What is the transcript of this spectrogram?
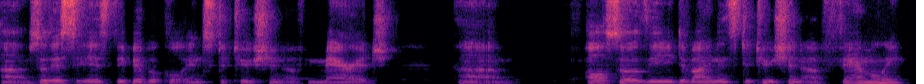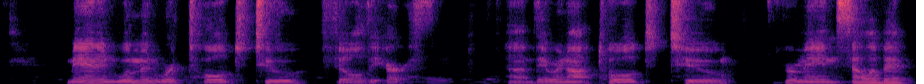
Um, so this is the biblical institution of marriage. Um, also, the divine institution of family. Man and woman were told to fill the earth. Um, they were not told to remain celibate,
